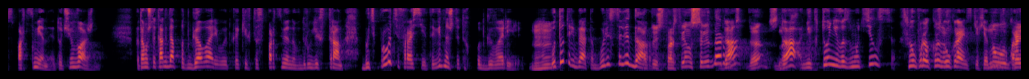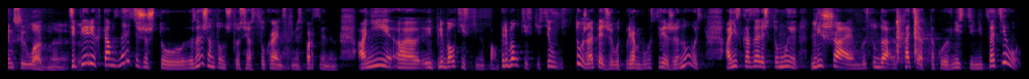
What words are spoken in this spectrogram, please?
спортсменами. Это очень важно. Потому что когда подговаривают каких-то спортсменов других стран быть против России, это видно, что это их подговорили. Мгм. Вот тут ребята были солидарны. А, то есть спортсмены солидарность, да? с да, нашими? никто не возмутился. Ну, про- кроме украинских, я Ну, думаю, украинцы, ладно. Теперь их там, знаете же, что, знаешь, Антон, что сейчас с украинскими спортсменами? Они э, и прибалтийскими, прибалтийские, тоже, опять же, вот прям свежая новость, они сказали, что мы лишаем государ... хотят такое внести инициативу,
